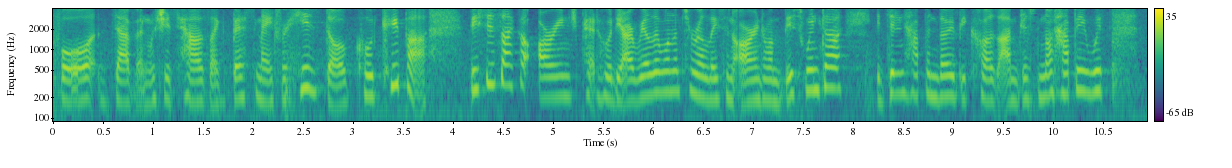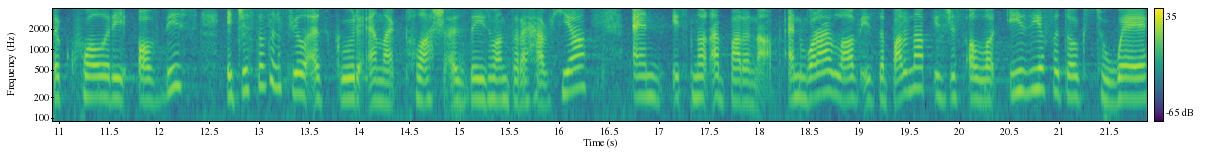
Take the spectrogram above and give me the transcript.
for Davin, which is how Hal's like best made for his dog called Cooper. This is like an orange pet hoodie. I really wanted to release an orange one this winter. It didn't happen though because I'm just not happy with the quality of this. It just doesn't feel as good and like plush as these ones that I have here and it's not a button up. And what I love is the button up is just a lot easier for dogs to wear,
